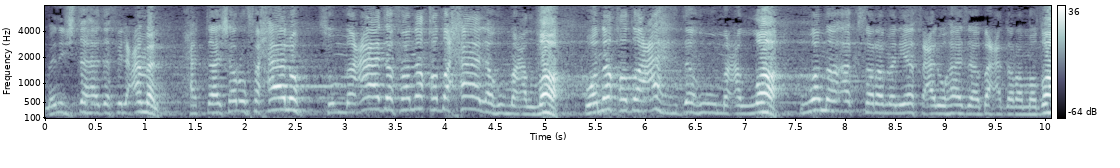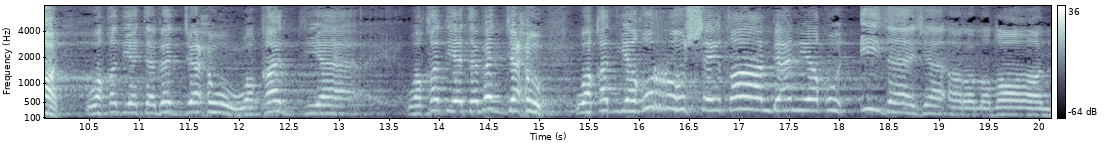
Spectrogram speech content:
من اجتهد في العمل حتى شرف حاله ثم عاد فنقض حاله مع الله ونقض عهده مع الله وما أكثر من يفعل هذا بعد رمضان وقد يتبجح وقد. وقد يتبجح وقد يغره الشيطان بأن يقول إذا جاء رمضان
